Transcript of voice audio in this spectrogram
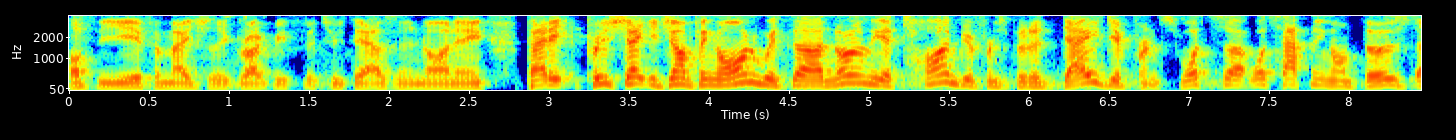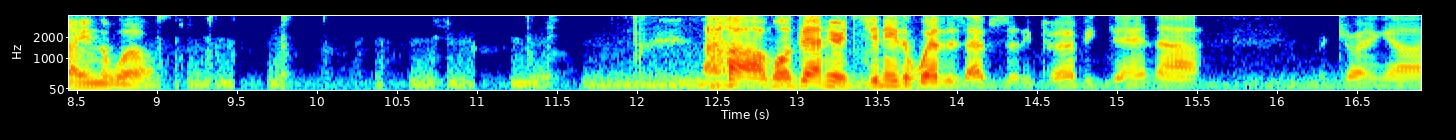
of the Year for Major League Rugby for 2019. Paddy, appreciate you jumping on with uh, not only a time difference but a day difference. What's uh, what's happening on Thursday in the world? Uh, well, down here in Sydney, the weather's absolutely perfect, Dan. Uh, enjoying uh,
